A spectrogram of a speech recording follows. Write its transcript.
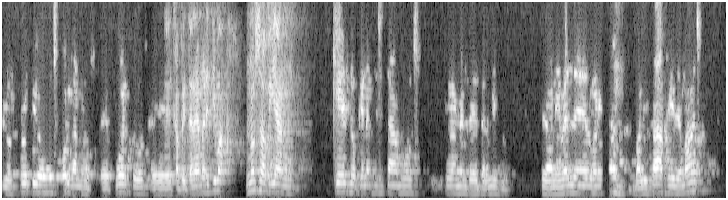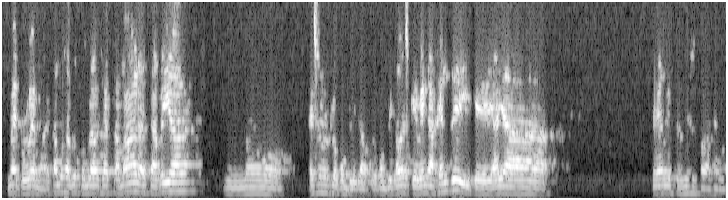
los propios órganos, eh, puertos, eh, Capitanía Marítima, no sabían qué es lo que necesitábamos realmente de permiso. Pero a nivel de organizar balizaje y demás, no hay problema. Estamos acostumbrados a esta mar, a esta ría, no, eso no es lo complicado. Lo complicado es que venga gente y que haya los permisos para hacerlo.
